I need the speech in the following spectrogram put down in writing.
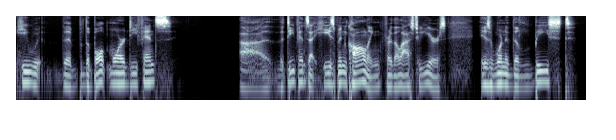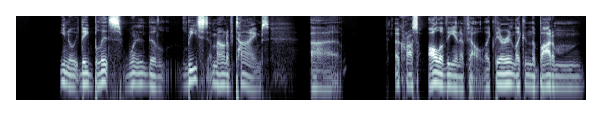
he the the Baltimore defense, uh, the defense that he's been calling for the last two years is one of the least you know they blitz one of the least amount of times uh across all of the NFL like they're in like in the bottom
